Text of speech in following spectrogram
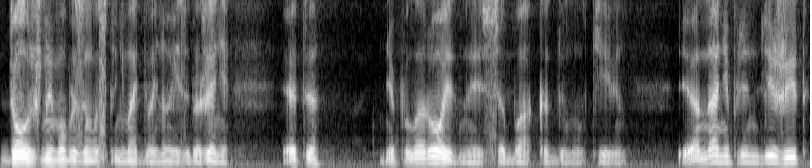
должным образом воспринимать двойное изображение. Это не полароидная собака, думал Кевин, и она не принадлежит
